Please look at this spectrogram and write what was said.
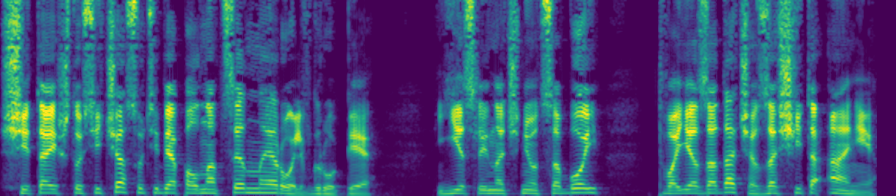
«Считай, что сейчас у тебя полноценная роль в группе. Если начнется бой, твоя задача — защита Ани».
